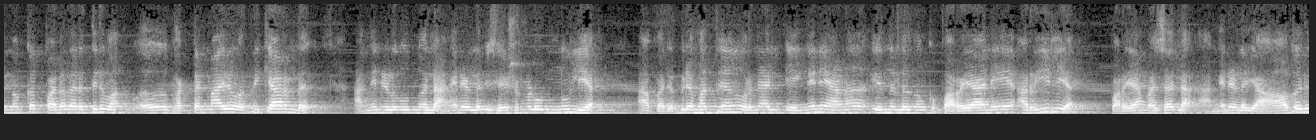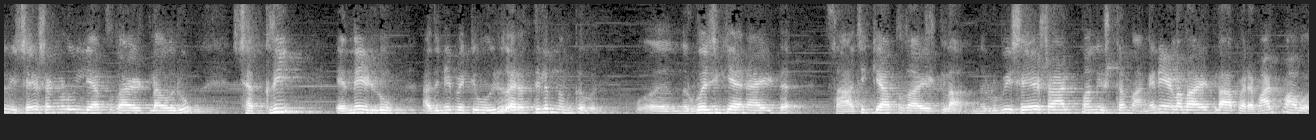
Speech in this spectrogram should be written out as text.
എന്നൊക്കെ പലതരത്തിൽ ഭക്തന്മാർ വർണിക്കാറുണ്ട്. അങ്ങനെയുള്ളതൊന്നുമല്ല. അങ്ങനെയുള്ള വിശേഷങ്ങളൊന്നുമില്ല. ആ പരബ്രഹ്മത്തിന് എന്ന് പറഞ്ഞാൽ എങ്ങനെയാണ് എന്നുള്ളത് നമുക്ക് പറയാനേ അറിയില്ല. പറയാൻ വശമല്ല. അങ്ങനെയുള്ള യാതൊരു വിശേഷങ്ങളും ഇല്ലാത്തതായിട്ടുള്ള ഒരു ശക്തി എന്നേ ഉള്ളൂ. അതിനെപ്പറ്റി ഒരു തരത്തിലും നമുക്ക് നിർവചിക്കാനായിട്ട് സാധിക്കാത്തതായിട്ടുള്ള നിർവിശേഷാത്മനിഷ്ഠം അങ്ങനെയുള്ളതായിട്ടുള്ള ആ പരമാത്മാവ്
